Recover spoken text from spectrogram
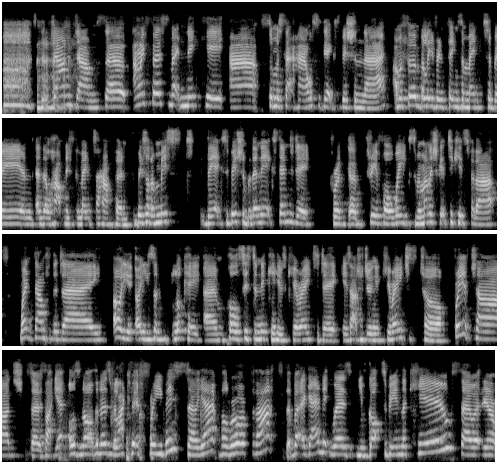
the Jam Jam. So I first met Nikki at Somerset House at the exhibition there. I'm a firm believer in things are meant to be and, and they'll happen if they're meant to happen. We sort of missed the exhibition, but then they extended it for three or four weeks. We managed to get tickets for that. Went down for the day. Oh, you, oh, you sort of lucky. Um, Paul's sister Nikki, who's curated it, is actually doing a curator's tour free of charge. So it's like, yeah, us Northerners, we like a bit of freebies. So yeah, we'll roar up for that. But again, it was, you've got to be in the queue. So at, you know,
